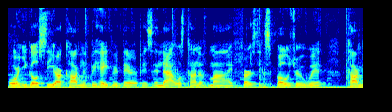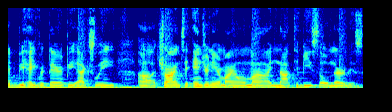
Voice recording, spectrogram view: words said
or you go see our cognitive behavior therapist. And that was kind of my first exposure with cognitive behavior therapy, actually uh, trying to engineer my own mind not to be so nervous.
